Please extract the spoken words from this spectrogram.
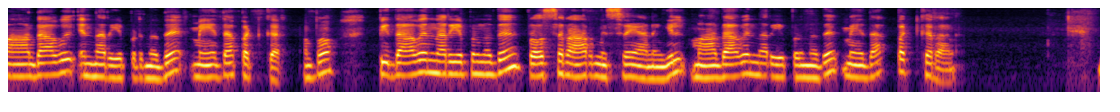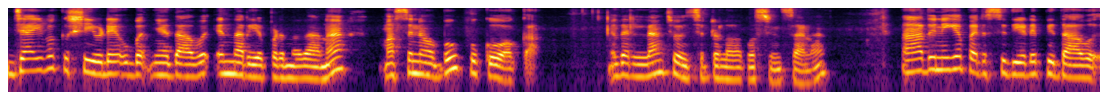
മാതാവ് എന്നറിയപ്പെടുന്നത് മേധ പട്കർ. അപ്പോൾ പിതാവ് എന്നറിയപ്പെടുന്നത് പ്രൊഫസർ ആർ മിശ്രയാണെങ്കിൽ മാതാവ് എന്നറിയപ്പെടുന്നത് മേധ പട്കർ ആണ്. ജൈവ കൃഷിയുടെ ഉപജ്ഞേതാവ് എന്നറിയപ്പെടുന്നതാണ് മസനോബു ഫുക്കുവോക്ക. ഇതെല്ലാം ചോദിച്ചിട്ടുള്ള ക്വസ്റ്റ്യൻസ് ആണ്. ആധുനിക പരിസ്ഥിതിയുടെ പിതാവ്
